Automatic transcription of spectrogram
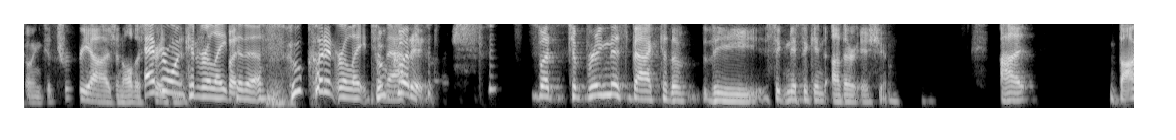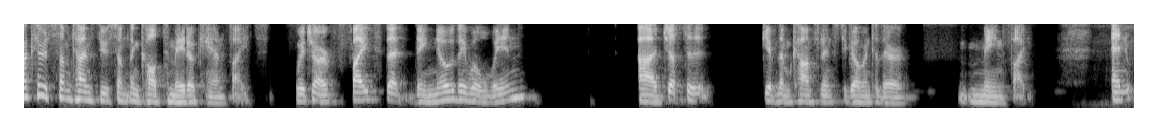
going to triage and all this. Everyone craziness. can relate to this. Who couldn't relate to Who that? Who couldn't? but to bring this back to the the significant other issue, uh, boxers sometimes do something called tomato can fights, which are fights that they know they will win, uh, just to give them confidence to go into their main fight. And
